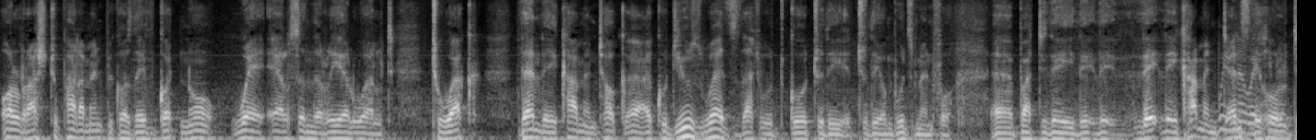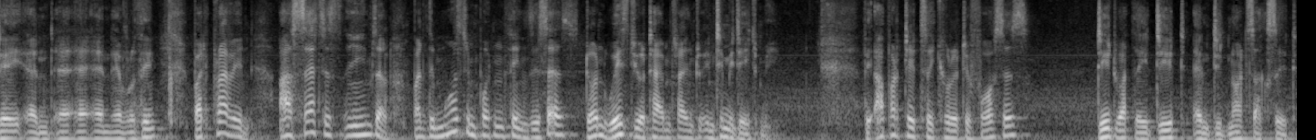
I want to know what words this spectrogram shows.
all rush to parliament because they've got nowhere else in the real world to work. Then they come and talk. Uh, I could use words that would go to the to the ombudsman for, uh, but they, they, they, they, they come and we dance the whole day and uh, uh, and everything. But Pravin asserts himself. But the most important thing he says, don't waste your time trying to intimidate me. The apartheid security forces did what they did and did not succeed.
